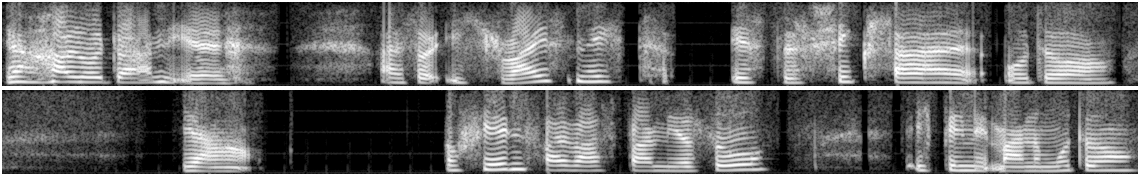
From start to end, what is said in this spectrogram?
Ja, hallo Daniel. Also ich weiß nicht, ist es Schicksal oder ja, auf jeden Fall war es bei mir so, ich bin mit meiner Mutter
